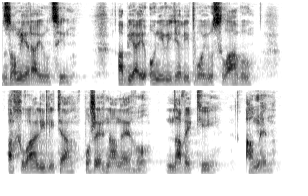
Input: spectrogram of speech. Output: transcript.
zomierajúcim, aby aj oni videli Tvoju slávu a chválili ťa požehnaného na veky. Amen.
